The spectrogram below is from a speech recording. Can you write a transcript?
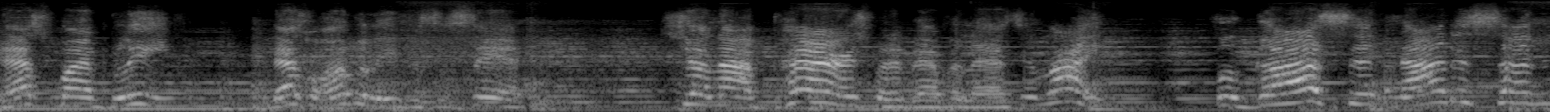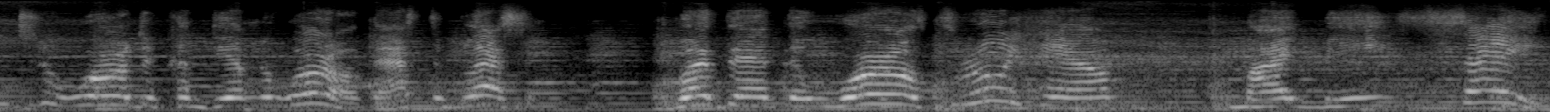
that's my belief, that's what unbelief is to sin, shall not perish but have everlasting life. For God sent not his son into the world to condemn the world, that's the blessing, but that the world through him might be saved.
